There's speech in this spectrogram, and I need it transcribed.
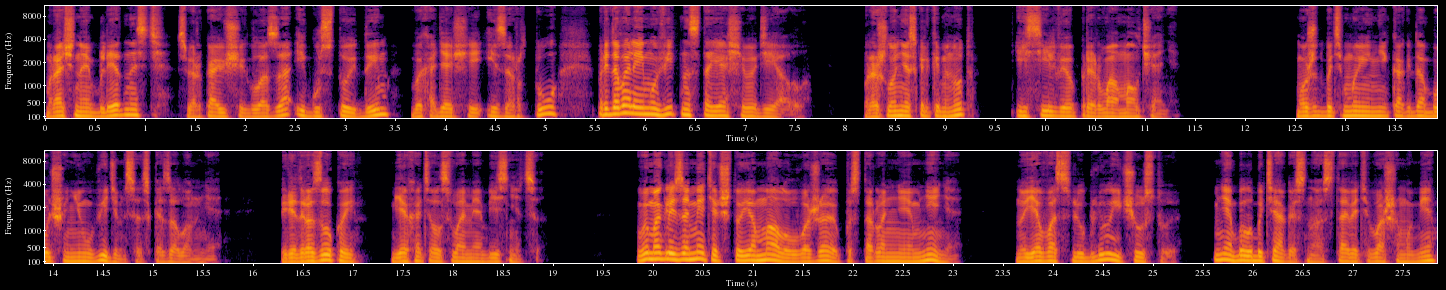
Мрачная бледность, сверкающие глаза и густой дым, выходящий изо рту, придавали ему вид настоящего дьявола. Прошло несколько минут, и Сильвио прервал молчание. «Может быть, мы никогда больше не увидимся», — сказал он мне. «Перед разлукой я хотел с вами объясниться. Вы могли заметить, что я мало уважаю постороннее мнение, но я вас люблю и чувствую. Мне было бы тягостно оставить в вашем уме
